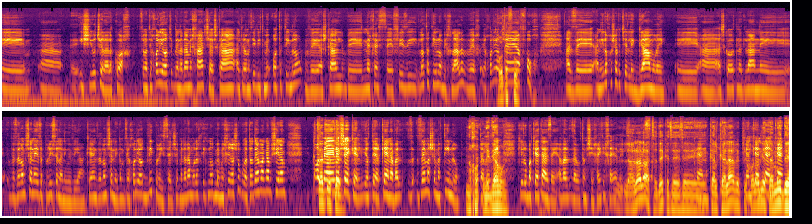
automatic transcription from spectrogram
האישיות של הלקוח. זאת אומרת, יכול להיות בן אדם אחד שהשקעה אלטרנטיבית מאוד תתאים לו, והשקעה בנכס אה, פיזי לא תתאים לו בכלל, ויכול להיות שהפוך. אז uh, אני לא חושבת שלגמרי uh, ההשקעות נדל"ן, וזה לא משנה איזה פריסל אני מביאה, כן? זה לא משנה, גם זה יכול להיות בלי פריסל, שבן אדם הולך לקנות במחיר השוק, ואתה יודע מה, גם שילם עוד 100 אלף שקל יותר, כן, אבל זה, זה מה שמתאים לו. נכון, לגמרי. מבין? כאילו בקטע הזה, אבל זהו, תמשיך, הייתי חייבת. לא, לא, לא, את צודקת, זה, זה כן. כלכלה כן, כן, תמיד...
